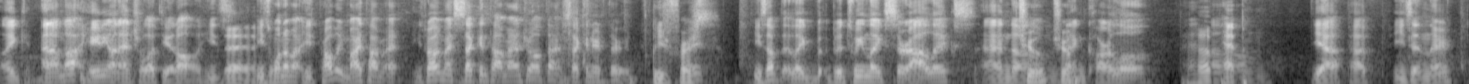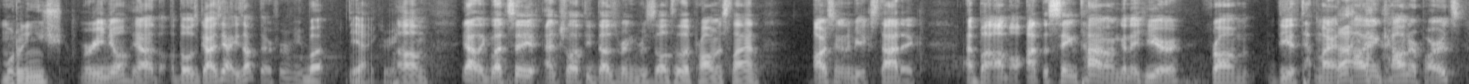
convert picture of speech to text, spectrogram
Like and I'm not hating on Ancelotti at all. He's Yeah, yeah. he's one of my he's probably my top he's probably my second top manager all time, second or third. Who's your first? He's up there like b- between like Sir Alex and um, True, true. and Carlo. Pep. Pep, Um, yeah, Pep, he's in there. Mourinho. Mourinho, yeah, th- those guys, yeah, he's up there for me. But Yeah, I agree. um, yeah, like let's say Ancelotti does bring Brazil to the promised land. Obviously, I'm gonna be ecstatic, uh, but um, at the same time, I'm gonna hear from the my Italian counterparts.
